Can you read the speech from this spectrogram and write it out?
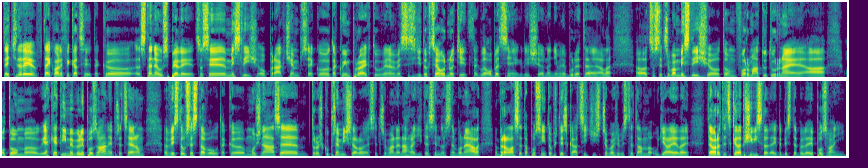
Teď tady v té kvalifikaci, tak uh, jste neuspěli. Co si myslíš o Prague Champs jako takovým projektu? Já nevím, jestli si ti to chce hodnotit takhle obecně, když na něm nebudete, ale co si třeba myslíš o tom formátu turnaje a o tom, jaké týmy byly pozvány? Přece jenom vy s tou sestavou, tak možná se trošku přemýšlelo, jestli třeba nenahradíte Sinders nebo ne, ale brala se ta poslední top 4. Cítíš třeba, že byste tam udělali teoreticky lepší výsledek, kdybyste byli pozvaní?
